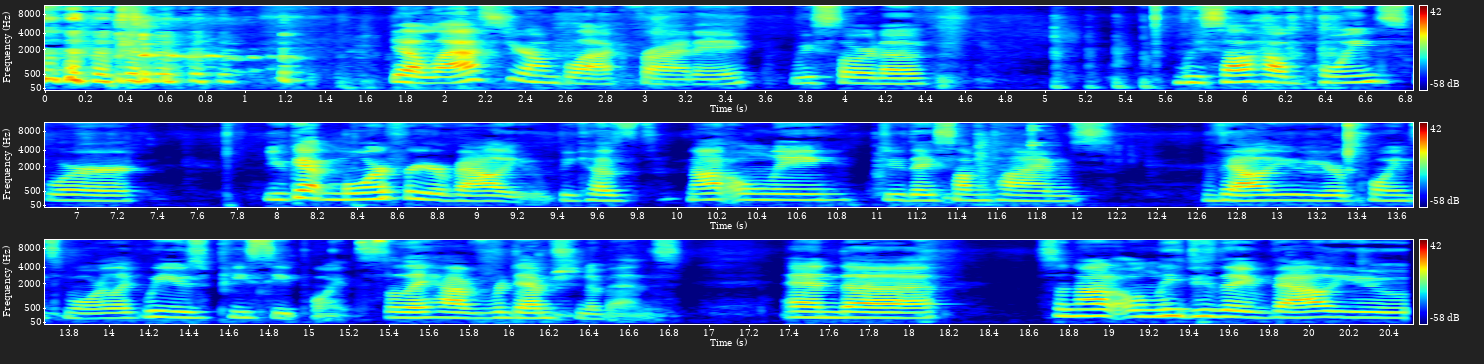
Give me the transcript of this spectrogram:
yeah, last year on Black Friday, we sort of we saw how points were you get more for your value because not only do they sometimes value your points more, like we use PC points, so they have redemption events. And uh so not only do they value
